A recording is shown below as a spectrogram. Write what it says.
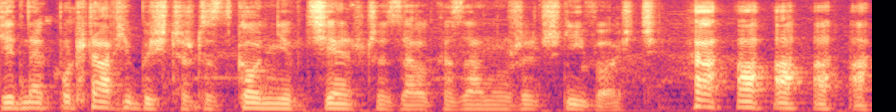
Jednak potrafi być też zgodnie wdzięczny za okazaną życzliwość. Ha, ha, ha, ha, ha.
